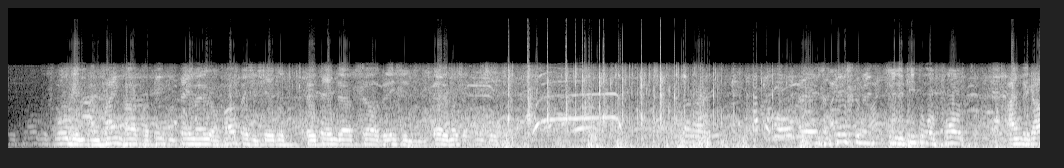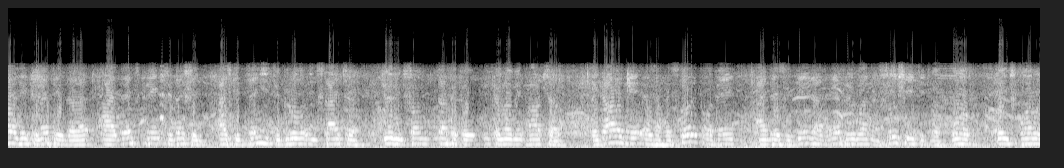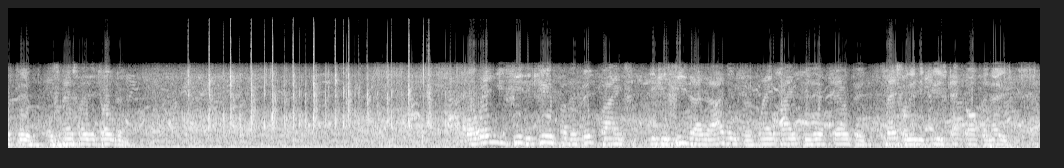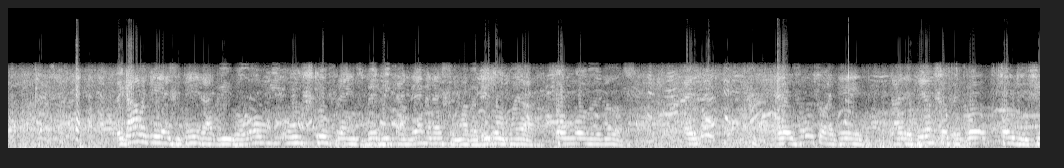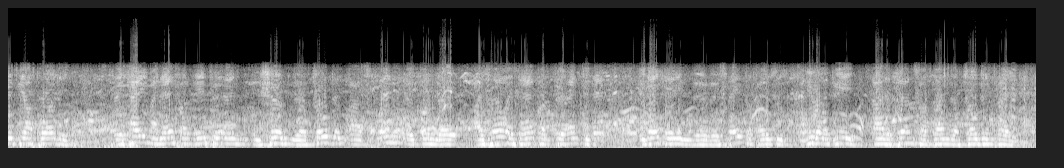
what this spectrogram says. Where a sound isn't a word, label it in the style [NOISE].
slogan and thank her for taking time out of her busy schedule to attend our celebrations. It's very much appreciated. It is a testament to the people of Forth and the Gala Day Committee that uh, this great tradition has continued to grow in stature during some difficult economic hardship. The Gala Day is a historical event and is a day that everyone associated with Forth looks forward to, especially the children. But when you see the queue for the food bags, you can see that the adults reflect back to their childhood, especially when the queues kicked off the now. [LAUGHS] The Gala Day is the day that we will all meet old school friends where we can reminisce and have a good old player, some more than others. It is al- it is also a day that the parents of the children should be applauded. The time and effort they put in ensuring their children are splendidly turned out, as well as the effort put into de- to decorating their respective houses, you will agree that the parents have done their children proud.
